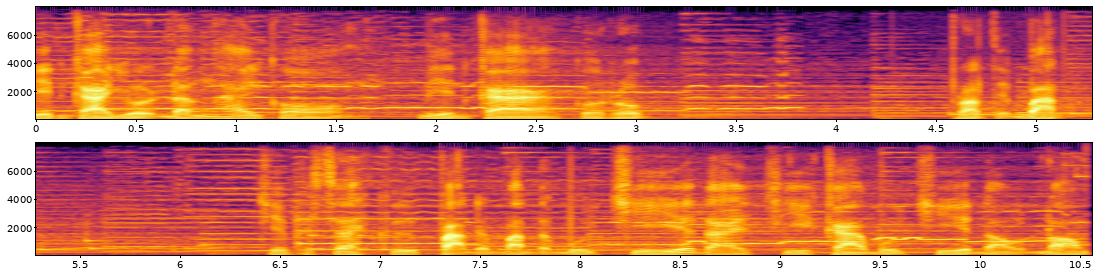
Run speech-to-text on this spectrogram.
មានការយល់ដឹងហើយក៏មានការគោរពប្រតិបត្តិជាពិសេសគឺបដិបត្តិបូជាដែលជាការបូជាដល់ដំ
